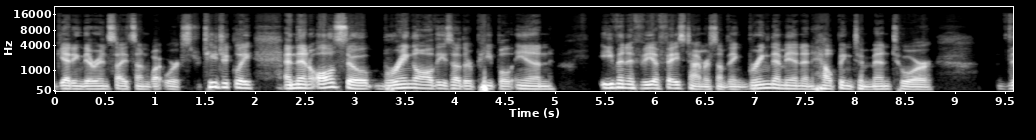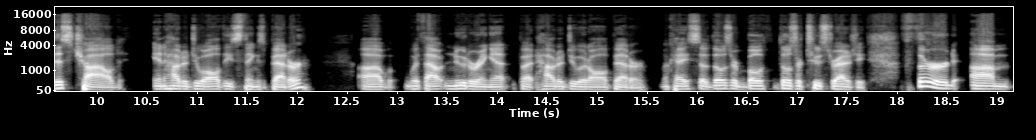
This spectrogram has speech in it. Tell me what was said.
getting their insights on what works strategically and then also bring all these other people in even if via facetime or something bring them in and helping to mentor this child in how to do all these things better uh, without neutering it, but how to do it all better. Okay, so those are both those are two strategies. Third, um,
